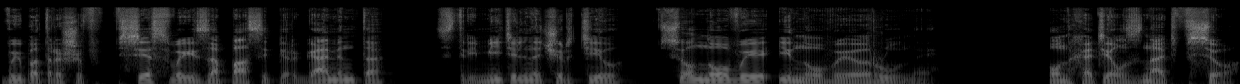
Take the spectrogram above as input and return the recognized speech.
выпотрошив все свои запасы пергамента, стремительно чертил все новые и новые руны. Он хотел знать все.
